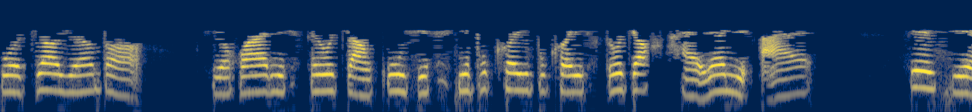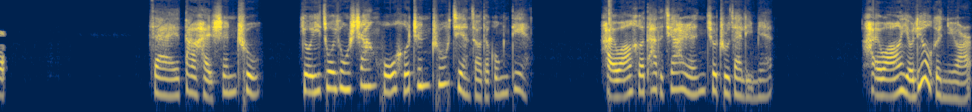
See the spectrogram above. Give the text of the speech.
我叫元宝，喜欢你给我讲故事。你不可以，不可以都讲海的女儿。谢谢。在大海深处，有一座用珊瑚和珍珠建造的宫殿。海王和他的家人就住在里面。海王有六个女儿，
